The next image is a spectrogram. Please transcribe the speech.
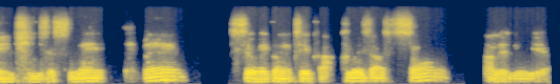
In Jesus' name, amen. So we're going to take our closer song. Hallelujah.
